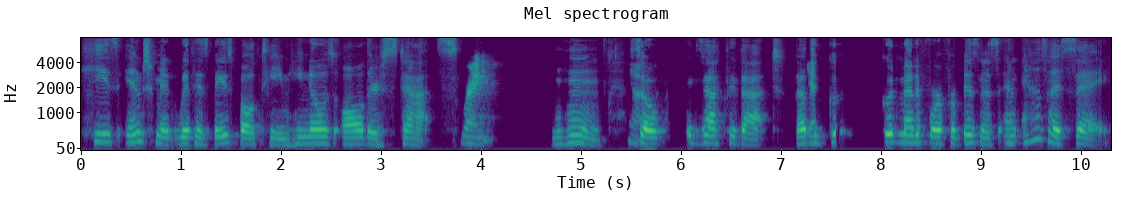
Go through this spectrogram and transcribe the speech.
he's intimate with his baseball team, he knows all their stats. Right. Mm-hmm. Yeah. So exactly that. That's yeah. a good good metaphor for business. And as I say,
